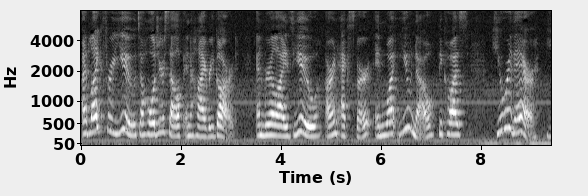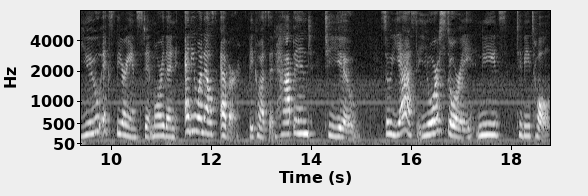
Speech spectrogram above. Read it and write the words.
I'd like for you to hold yourself in high regard and realize you are an expert in what you know because you were there. You experienced it more than anyone else ever because it happened to you. So, yes, your story needs to be told.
